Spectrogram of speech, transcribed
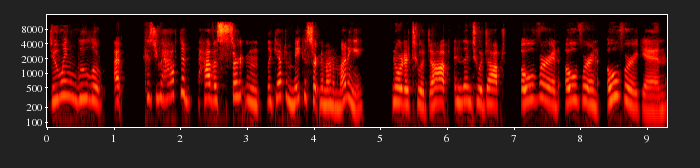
doing Lula because you have to have a certain like you have to make a certain amount of money in order to adopt and then to adopt over and over and over again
